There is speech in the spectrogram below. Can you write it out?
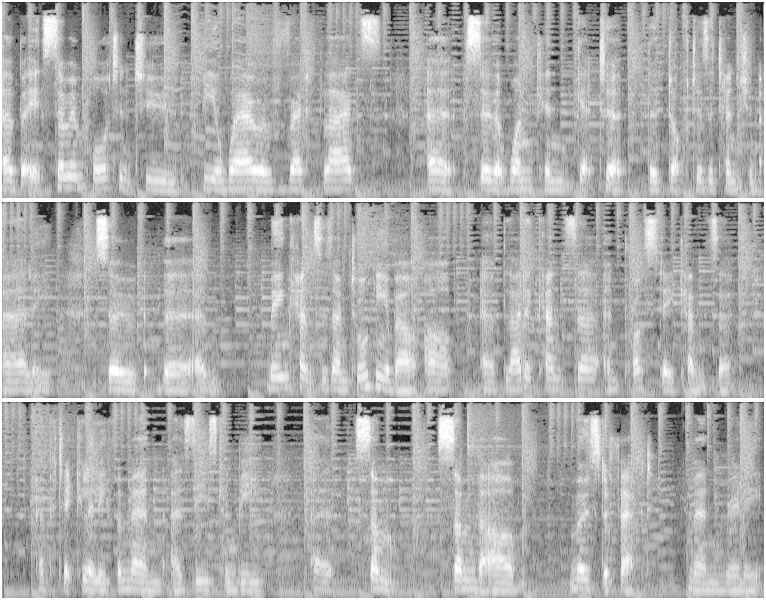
uh, but it's so important to be aware of red flags uh, so that one can get to the doctor's attention early. So the um, main cancers I'm talking about are uh, bladder cancer and prostate cancer, uh, particularly for men, as these can be uh, some some that are most affect men really.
